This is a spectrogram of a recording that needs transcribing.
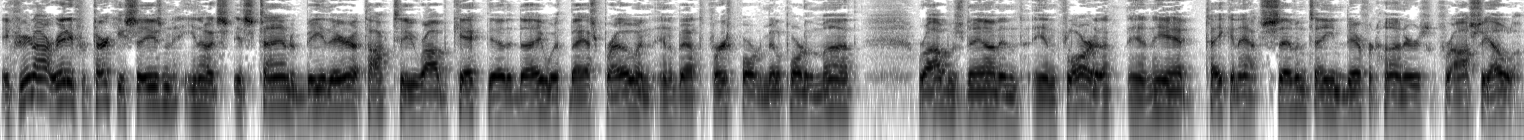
If you're not ready for turkey season, you know it's it's time to be there. I talked to Rob Keck the other day with Bass Pro, and, and about the first part, the middle part of the month Rob was down in, in Florida and he had taken out 17 different hunters for Osceola.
